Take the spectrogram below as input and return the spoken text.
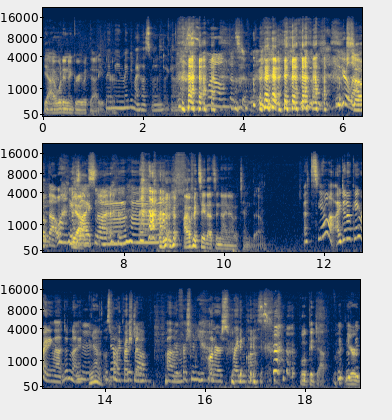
yeah, I wouldn't agree with that either. I mean, maybe my husband. I guess. well, that's different. You're allowed So- with that one. Yeah. Yeah. Like, It's not. mhm. I would say that's a nine out of ten, though. That's yeah. I did okay writing that, didn't I? Mhm. Yeah. That was Yeah, for my freshman job. Your um, freshman year. honors writing class. Well, good job. Your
